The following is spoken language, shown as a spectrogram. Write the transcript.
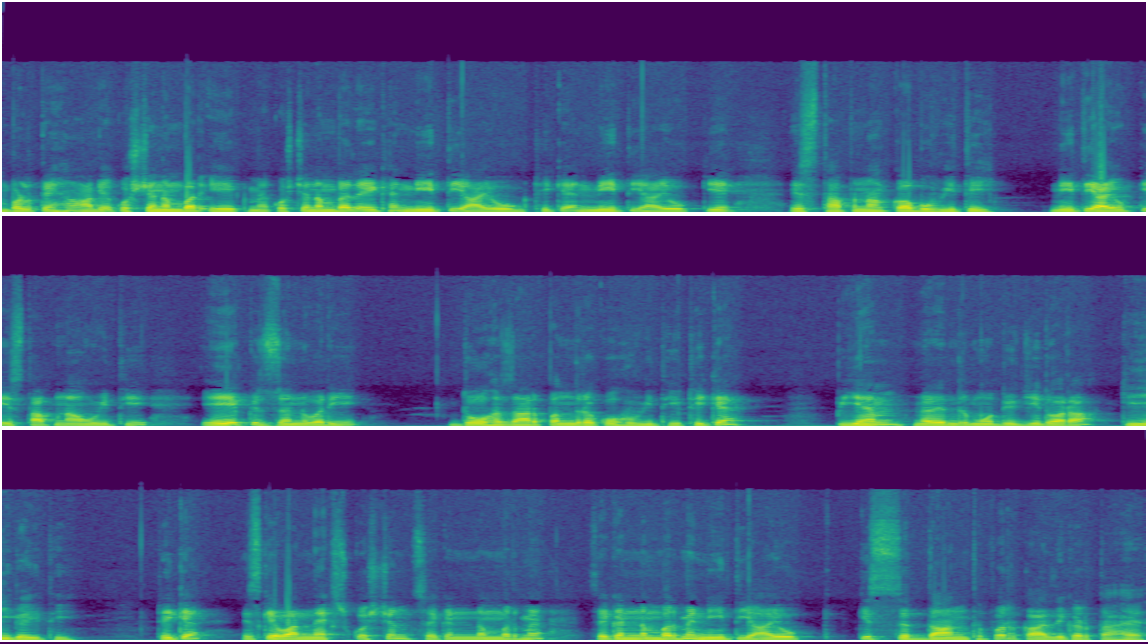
बढ़ते हैं आगे क्वेश्चन नंबर एक में। क्वेश्चन नंबर एक है नीति आयोग, ठीक है? नीति आयोग की स्थापना कब हुई थी? नीति आयोग की स्थापना हुई थी एक जनवरी 2015 को हुई थी, ठीक है? पीएम नरेंद्र मोदी जी द्वारा की गई थी, ठीक है? इसके बाद नेक्स्ट क्वेश्चन सेकंड नंबर में। सेकंड नंबर में नीति आयोग किस सिद्धांत पर कार्य करता है?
